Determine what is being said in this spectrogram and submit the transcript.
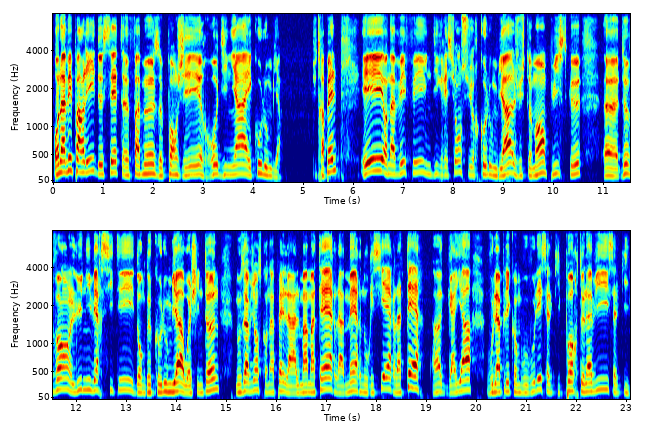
on avait parlé de cette fameuse Pangée, Rodinia et Columbia. Tu te rappelles. Et on avait fait une digression sur Columbia, justement, puisque euh, devant l'université donc de Columbia à Washington, nous avions ce qu'on appelle la alma mater, la mère nourricière, la terre, hein, Gaïa, vous l'appelez comme vous voulez, celle qui porte la vie, celle qui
